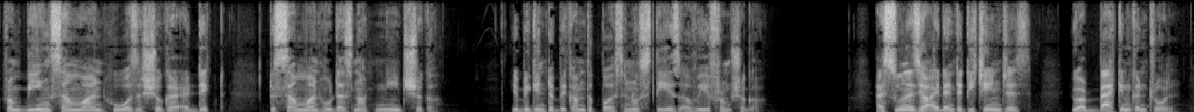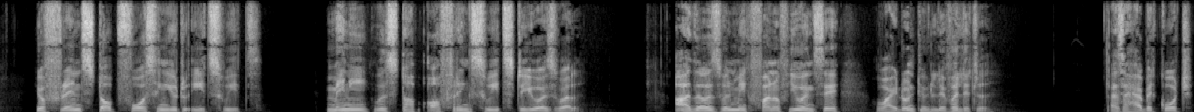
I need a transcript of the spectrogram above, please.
From being someone who was a sugar addict to someone who does not need sugar. You begin to become the person who stays away from sugar. As soon as your identity changes, you are back in control. Your friends stop forcing you to eat sweets. Many will stop offering sweets to you as well. Others will make fun of you and say, Why don't you live a little? As a habit coach,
